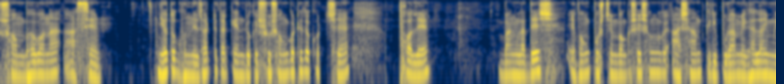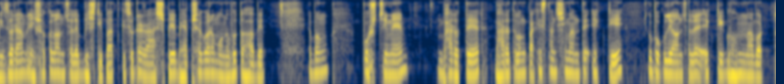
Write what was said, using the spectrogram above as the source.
সম্ভাবনা আছে। যেহেতু ঘূর্ণিঝড়টি তার কেন্দ্রকে সুসংগঠিত করছে, ফলে বাংলাদেশ এবং পশ্চিমবঙ্গ সেই সঙ্গে আসাম, ত্রিপুরা, মেঘালয়, মিজোরাম এই সকল অঞ্চলে বৃষ্টিপাত কিছুটা হ্রাস পেয়ে ভ্যাবসা গরম অনুভূত হবে এবং পশ্চিমে ভারতের, ভারত এবং পাকিস্তান সীমান্তে একটি উপকূলীয় অঞ্চলে একটি ঘূর্ণাবর্ত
